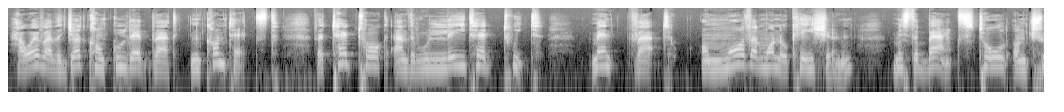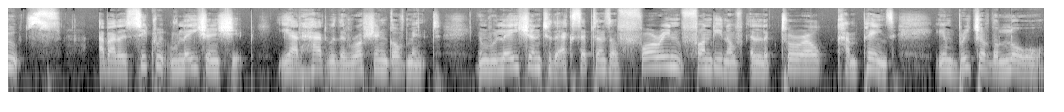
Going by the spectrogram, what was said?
However, the judge concluded that, in context, the TED Talk and the related tweet meant that on more than one occasion, Mr. Banks told untruths about a secret relationship he had had with the Russian government in relation to the acceptance of foreign funding of electoral campaigns in breach of the law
